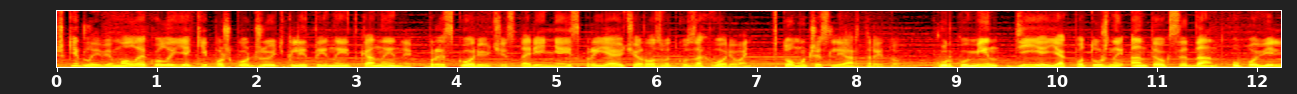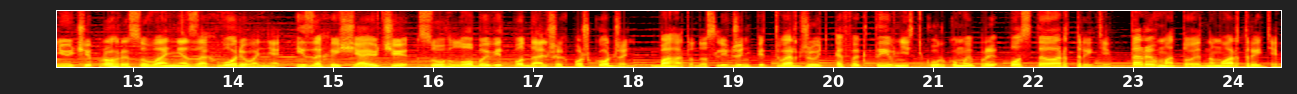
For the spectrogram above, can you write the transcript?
шкідливі молекули, які пошкоджують клітини і тканини, прискорюючи старіння і сприяючи розвитку захворювань, в тому числі артриту. Куркумін діє як потужний антиоксидант, уповільнюючи прогресування захворювання і захищаючи суглоби від подальших пошкоджень. Багато досліджень підтверджують ефективність куркуми при остеоартриті та ревматоїдному артриті.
